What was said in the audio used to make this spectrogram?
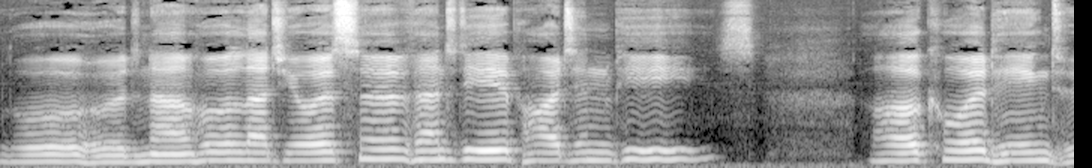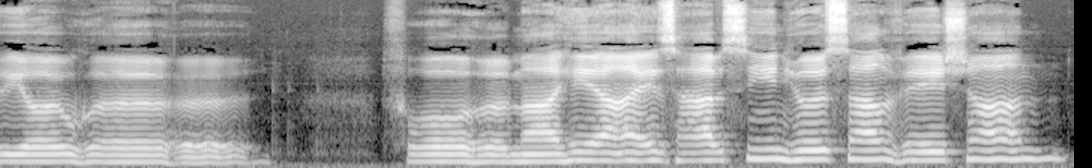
Lord, now let your servant depart in peace, according to your word. For my eyes have seen your salvation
